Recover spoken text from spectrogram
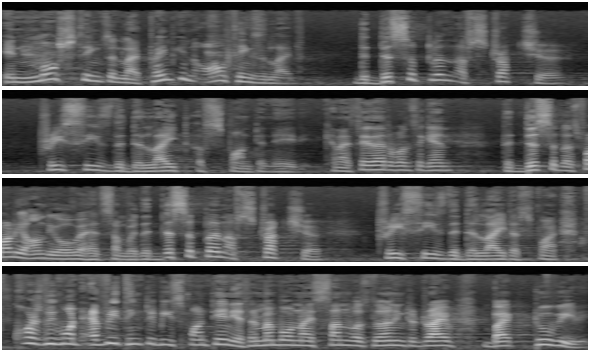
in most things in life, maybe in all things in life, the discipline of structure precedes the delight of spontaneity. Can I say that once again? The discipline, it's probably on the overhead somewhere. The discipline of structure precedes the delight of spontaneity. Of course, we want everything to be spontaneous. I remember when my son was learning to drive bike two wheel.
